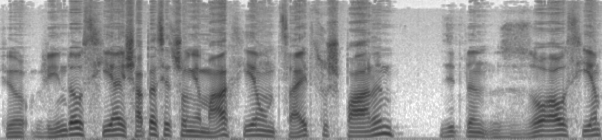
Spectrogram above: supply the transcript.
für Windows. Hier, ich habe das jetzt schon gemacht, hier um Zeit zu sparen. Sieht dann so aus hier.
